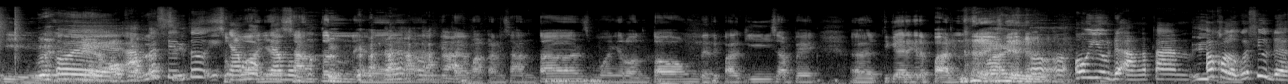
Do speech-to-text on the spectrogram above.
Iya. Oh iya, apa sih sih. itu nyamuk Semuanya nyamuk. santan ya kan. Kita makan santan, semuanya lontong dari pagi sampai eh, tiga hari ke depan. Wah, iya. Oh, oh, oh iya udah angetan. Oh kalau gue sih udah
